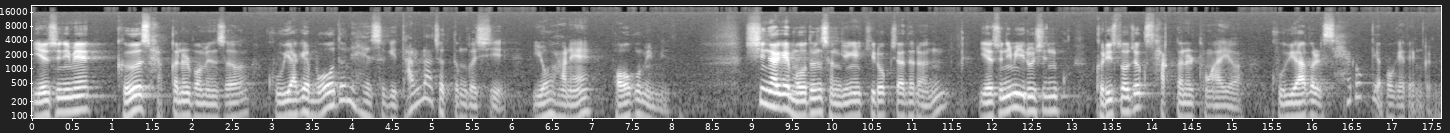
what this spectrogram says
예수님의 그 사건을 보면서 구약의 모든 해석이 달라졌던 것이 요한의 복음입니다. 신약의 모든 성경의 기록자들은 예수님이 이루신 그리스도적 사건을 통하여 구약을 새롭게 보게 된 겁니다.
